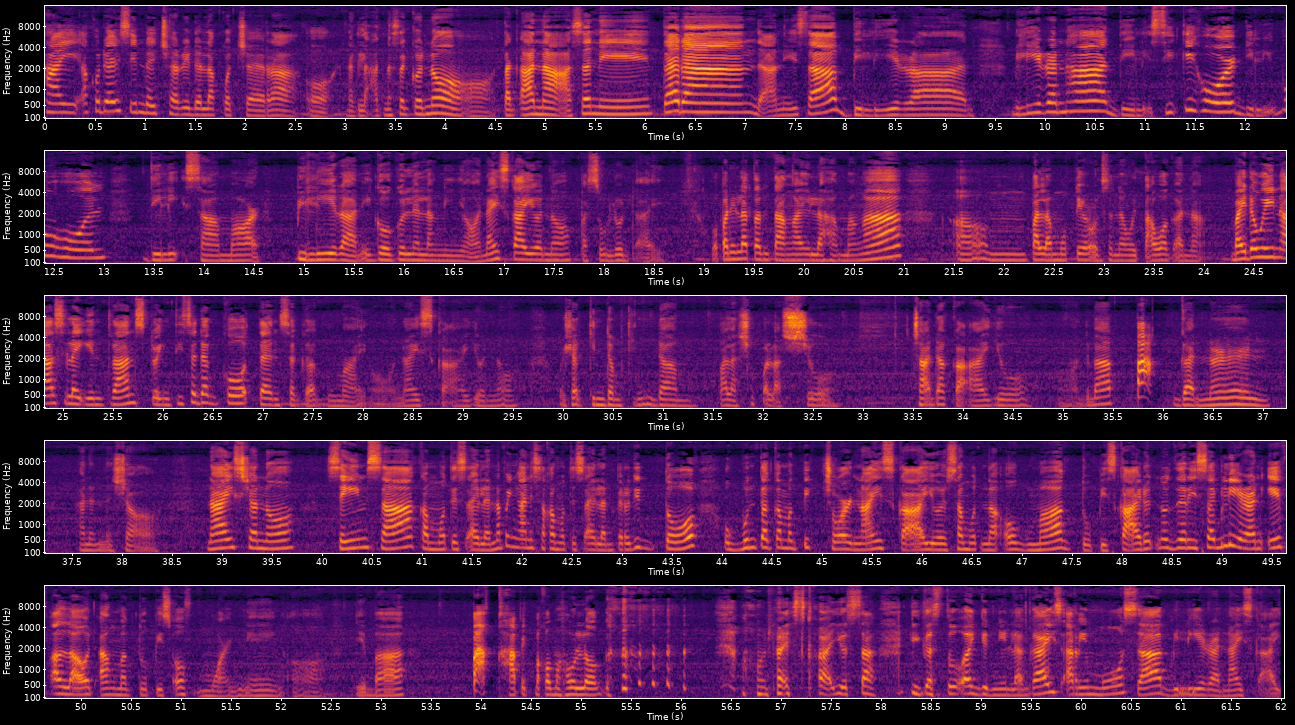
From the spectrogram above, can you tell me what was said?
Hi, ako dahil si Inday Cherry de la Cochera. Oh, naglaag na sa kuno. Oh, tag-ana, asa ni? Tadan! Dani sa Biliran. Biliran ha, dili Sikihor, dili Bohol, dili Samar. Biliran, i-google na lang ninyo. Nice kayo, no? Pasulod ay. Wa pa nila tantangay lahang mga um, palamutir on sa naway tawag ana. By the way, na sila entrance, 20 sa dagko, 10 sa gagmay. Oh, nice kaayo, no? O siya kingdom kingdom, palasyo palasyo. Tsada kaayo. Oh, 'di ba? Pak ganern. Ano na siya, oh. Nice siya, no? Same sa Camotes Island. Napay nga ni sa Camotes Island. Pero dito, ug buntag ka mag-picture, nice kaayo. Samot na og mag two-piece ka. I don't know there is sa biliran if allowed ang mag two-piece of morning. Oh, 'di ba? Pak! Hapit pa ko mahulog. oh, nice kayo sa gigastuan yun nila. Guys, ari mo sa biliran. Nice kayo.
